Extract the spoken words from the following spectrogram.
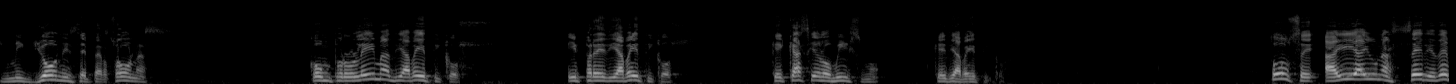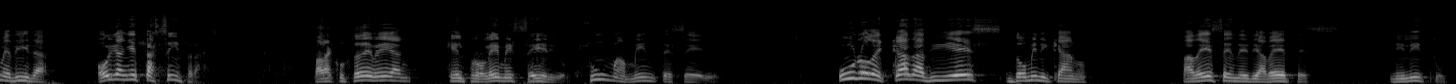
millones de personas con problemas diabéticos y prediabéticos, que casi es lo mismo que diabéticos. Entonces, ahí hay una serie de medidas. Oigan estas cifras para que ustedes vean que el problema es serio, sumamente serio. Uno de cada diez dominicanos padecen de diabetes mellitus.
